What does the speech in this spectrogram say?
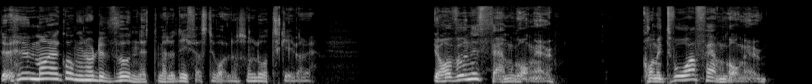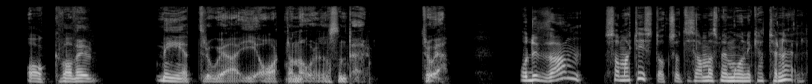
Du, hur många gånger har du vunnit Melodifestivalen som låtskrivare? Jag har vunnit fem gånger, kommit tvåa fem gånger och var väl med tror jag i 18 år eller sånt där. Tror jag. Och du vann som artist också tillsammans med Monica Törnell.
